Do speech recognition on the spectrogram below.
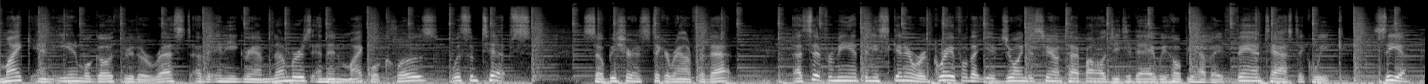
Mike and Ian will go through the rest of the Enneagram numbers, and then Mike will close with some tips. So be sure and stick around for that. That's it for me, Anthony Skinner. We're grateful that you've joined us here on Typology today. We hope you have a fantastic week. See ya.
